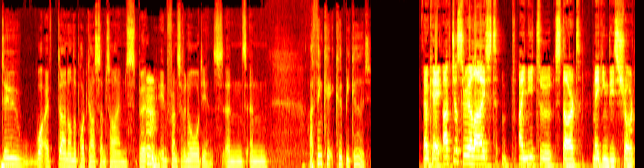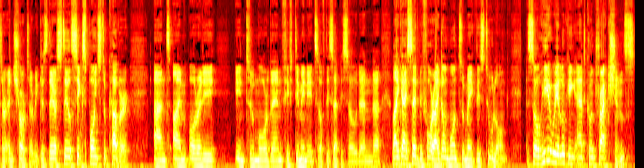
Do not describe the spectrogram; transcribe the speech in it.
do what I've done on the podcast sometimes, but mm. in front of an audience, and and I think it could be good. Okay, I've just realized I need to start making these shorter and shorter because there are still six points to cover, and I'm already into more than 50 minutes of this episode. And uh, like I said before, I don't want to make this too long. So here we're looking at contractions,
